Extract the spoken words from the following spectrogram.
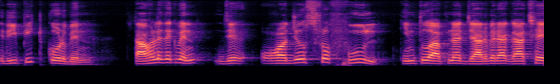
রিপিট করবেন। তাহলে দেখবেন যে অজস্র ফুল কিন্তু আপনার জারবেরা গাছে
